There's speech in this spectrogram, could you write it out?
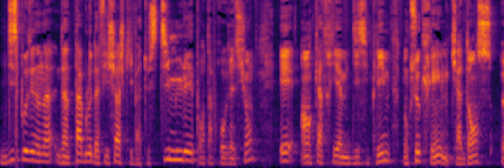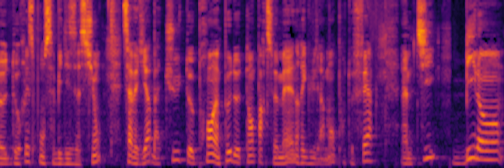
disposer d'un tableau d'affichage qui va te stimuler pour ta progression. Et en quatrième discipline, donc se créer une cadence euh, de responsabilisation. Ça veut dire, bah, tu te prends un peu de temps par semaine régulièrement pour te faire un petit bilan.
